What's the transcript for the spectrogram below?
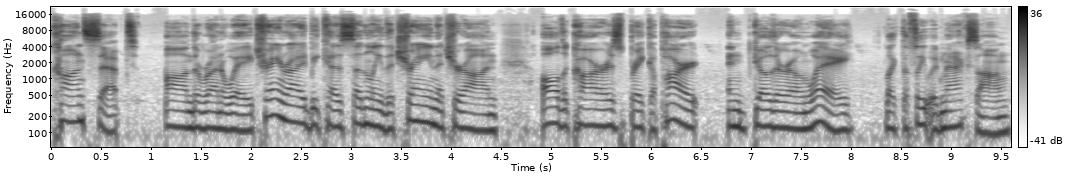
concept on the runaway train ride because suddenly the train that you're on all the cars break apart and go their own way like the fleetwood mac song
